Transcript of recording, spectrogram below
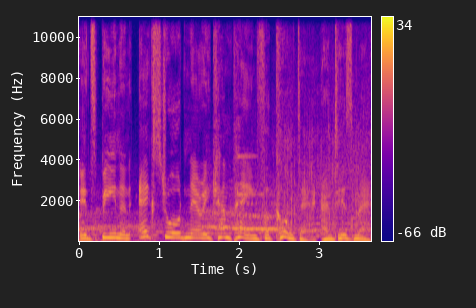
It's been an extraordinary campaign for Conte and his men.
